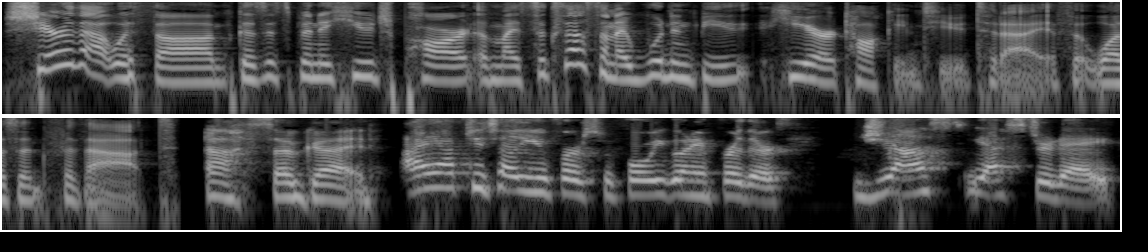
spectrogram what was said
share that with them because it's been a huge part of my success. And I wouldn't be here talking to you today if it wasn't for that. Ah, oh, so good. I have to tell you first before we go any further, just yesterday,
